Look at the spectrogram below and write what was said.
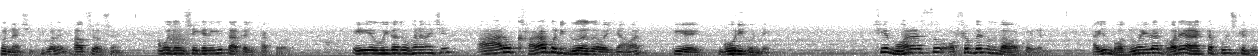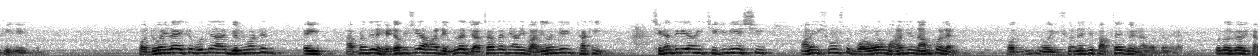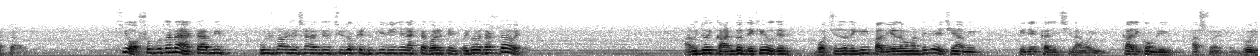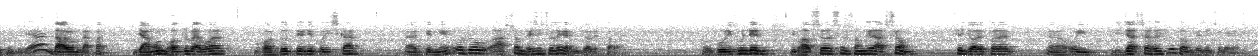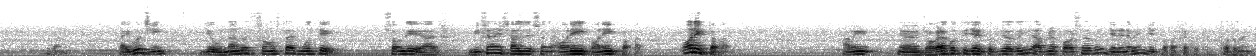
সন্ন্যাসী, কী বলে? ভাবসু আসনে আমাকে তখন সেইখানে গিয়ে তার কাছে থাকতে হবে। এই অভিজ্ঞতা ওখানে হয়েছে। আরও খারাপ অভিজ্ঞতা হয়েছে আমার। গৌরীকুণ্ডে সে মহারাজ তো অসভ্যের মতো ব্যবহার করলেন। একজন ভদ্রমহিলার ঘরে আর একটা পুলিশকে ঢুকিয়ে দিয়েছেন ভদ্রমহিলা এসে বলছেন, আমি বেলমঠের এই আপনাদের হেড অফিসে আমার রেগুলার যাতায়াত আছে, আমি বালিগঞ্জেই থাকি। সেখান থেকে আমি চিঠি নিয়ে এসেছি। আমি সমস্ত বড় বড় মহারাজের নাম করলেন। ওই সন্ন্যাসী পাত্তাই পেলেন না ভদ্রমহিলাকে বলে ওইভাবেই থাকতে হবে। কী অসভ্যতা না, একটা আপনি পুরুষ মানুষের সঙ্গে একজন স্ত্রীলোককে ঢুকিয়ে দিয়েছেন একটা ঘরেতে, ওইভাবে থাকতে হবে? আমি তো ওই কাণ্ড দেখে ওদের বচসা দেখেই পালিয়ে এলাম ওখান থেকে, এসে আমি এদের কাছে ছিলাম ওই কালীকমলি আশ্রমে হ্যাঁ দারুণ ব্যাপার। যেমন ভদ্র ব্যবহার ঘরদোর তেমনি পরিষ্কার তেমনি ও তো আশ্রম ভেসে চলে গেল জলের তলায়। ও গৌরীকুণ্ডের যে ভাবসাশ্রম সঙ্গে আশ্রম, সে জলের তলায় ওই ডিজাস্টার হয়েছিল, তখন ভেসে চলে গেছে। তাই বলছি যে অন্যান্য সংস্থার মধ্যে সঙ্গে আর মিশনের সাধুদের সঙ্গে অনেক অনেক তফাৎ অনেক তফাৎ। আমি ঝগড়া করতে চাই তকিত আপনার পড়াশোনা করে জেনে নেবেন যে তফাৎটা কোথায় কতখানি।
